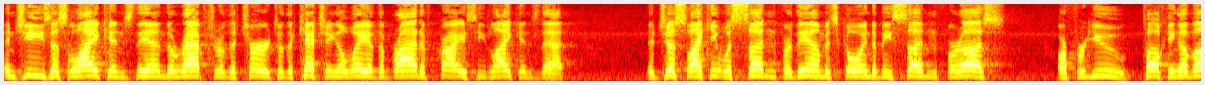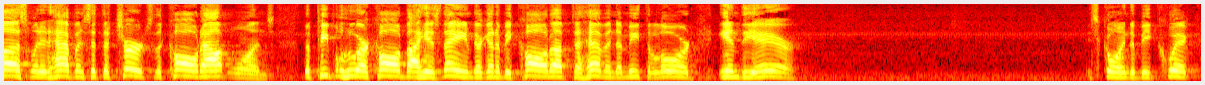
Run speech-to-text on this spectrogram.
And Jesus likens then the rapture of the church or the catching away of the bride of Christ. He likens that. That just like it was sudden for them, it's going to be sudden for us or for you, talking of us when it happens that the church, the called out ones, the people who are called by his name, they're going to be called up to heaven to meet the Lord in the air. It's going to be quick,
